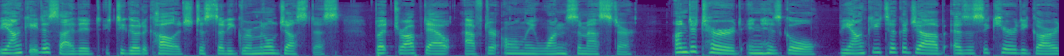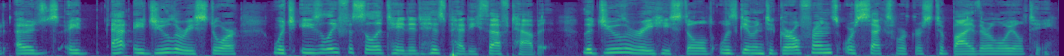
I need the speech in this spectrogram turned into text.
Bianchi decided to go to college to study criminal justice, but dropped out after only one semester. Undeterred in his goal, Bianchi took a job as a security guard at a, a, at a jewelry store, which easily facilitated his petty theft habit. The jewelry he stole was given to girlfriends or sex workers to buy their loyalty.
